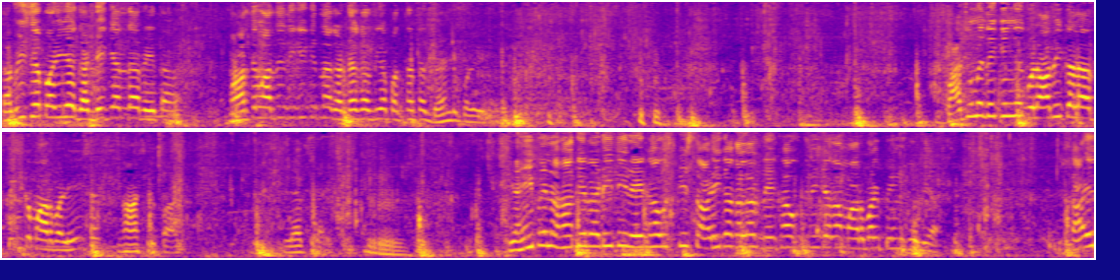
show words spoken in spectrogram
तभी से पड़ी है गड्ढे के अंदर रेता। मारते मारते देखिए कितना गड्ढा कर दिया, पत्थर तक बैंड पड़ेगा बाजू में देखेंगे गुलाबी कलर पिंक मार्बल यही सर घास के पास। लेफ़्ट साइड यहीं पे नहा के बैठी थी रेखा उसकी साड़ी का कलर देखा उतनी जगह मार्बल पिंक हो गया। साड़ी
